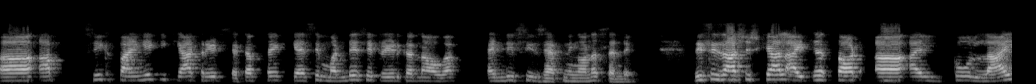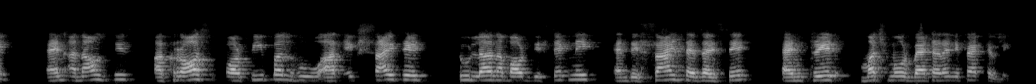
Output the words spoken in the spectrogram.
आ, आप सीख पाएँगे कि क्या ट्रेड सेटअप्स है कैसे मंडे से ट्रेड करना होगा and this is happening on a Sunday This is Ashish Kyal. I just thought uh, I'll go live and announce this across for people who are excited to learn about this technique and this science, as I say, and trade much more better and effectively.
